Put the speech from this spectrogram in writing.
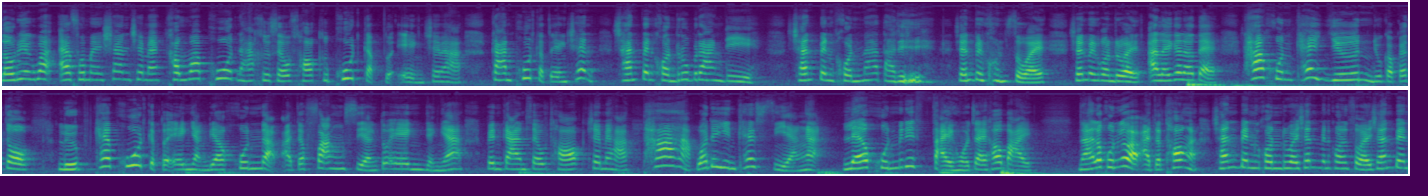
เราเรียกว่า affirmation ใช่ไหมคำว่าพูดนะคะคือ self talk คือพูดกับตัวเองใช่ไหมคะการพูดกับตัวเอง เช่น ฉันเป็นคนรูปร่างดี ฉันเป็นคนหน้าตาดี ฉันเป็นคนสวย ฉันเป็นคนรวย อะไรก็แล้วแต่ ถ้าคุณแค่ยืนอยู่กับกระจก หรือแค่พูดกับตัวเองอย่างเดียวคุณแบบอาจจะฟังเสียงตัวเองอย่างเงี้ยเป็นการ self talk ใช่ไหมคะถ้าหากว่าได้ยินแค่เสียงอะแล้วคุณไม่ได้ใส่หัวใจเข้าไป นะแล้วคุณก็แบบอาจจะท่องอะฉันเป็นคนรวยฉันเป็นคนสวยฉันเป็น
